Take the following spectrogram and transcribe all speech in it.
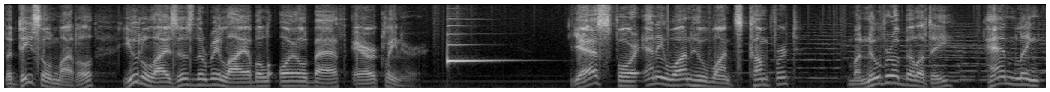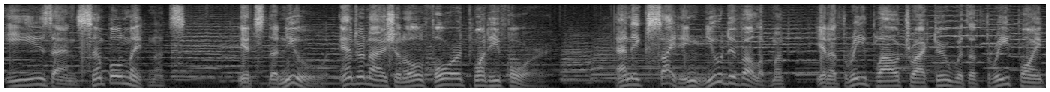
The diesel model utilizes the reliable oil bath air cleaner. Yes, for anyone who wants comfort, maneuverability, handling ease, and simple maintenance, it's the new International 424, an exciting new development in a three-plow tractor with a three-point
